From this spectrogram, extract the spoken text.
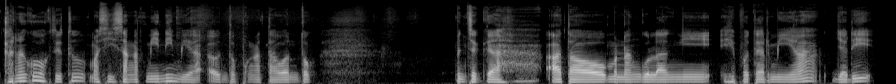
karena gue waktu itu masih sangat minim ya untuk pengetahuan untuk mencegah atau menanggulangi hipotermia jadi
